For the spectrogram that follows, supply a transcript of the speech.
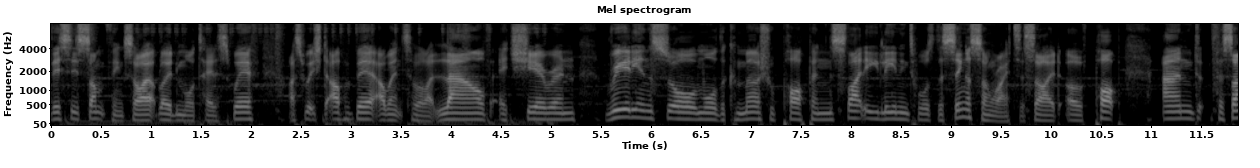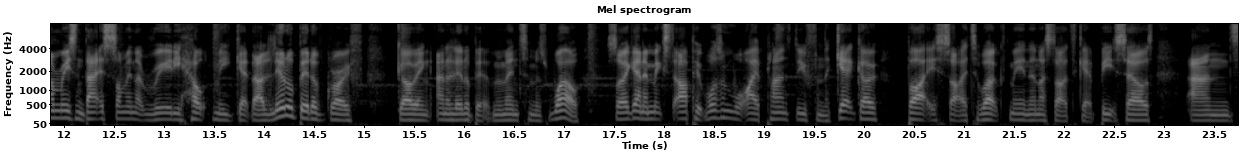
this is something. So I uploaded more Taylor Swift. I switched it up a bit. I went to like Lauv, Ed Sheeran, really and saw more the commercial pop and slightly leaning towards the singer songwriter side of pop. And for some reason, that is something that really helped me get that little bit of growth going and a little bit of momentum as well. So again, I mixed it up. It wasn't what I planned to do from the get go, but it started to work for me. And then I started to get beat sales and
